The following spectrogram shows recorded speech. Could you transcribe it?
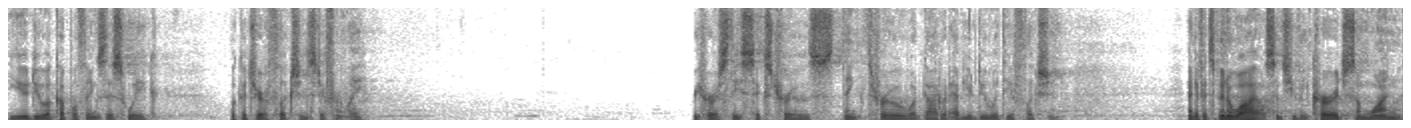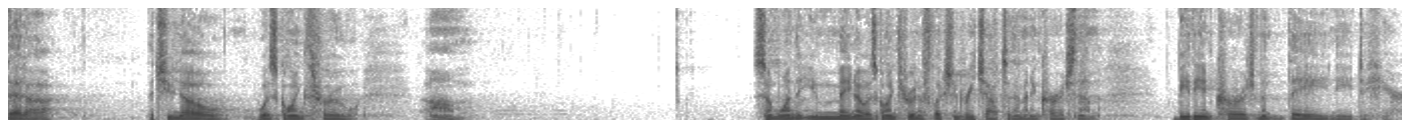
you do a couple things this week? Look at your afflictions differently. Rehearse these six truths. Think through what God would have you do with the affliction. And if it's been a while since you've encouraged someone that, uh, that you know was going through, um, someone that you may know is going through an affliction, reach out to them and encourage them. Be the encouragement they need to hear.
